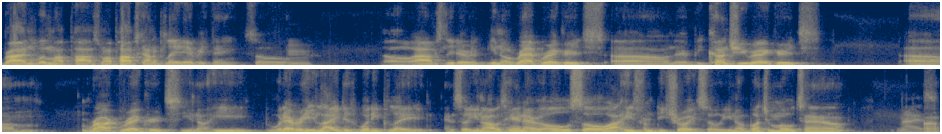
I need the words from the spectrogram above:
riding with my pops. My pops kind of played everything, so. Mm. So obviously there, you know, rap records. Um, there'd be country records, um, rock records. You know, he whatever he liked is what he played. And so you know, I was hearing that old soul. He's from Detroit, so you know, a bunch of Motown. Nice. Uh,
